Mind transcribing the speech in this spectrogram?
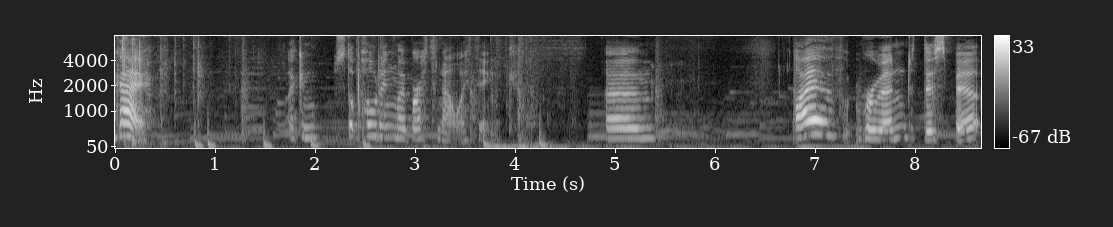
Okay. I can stop holding my breath now, I think. Um, I have ruined this bit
